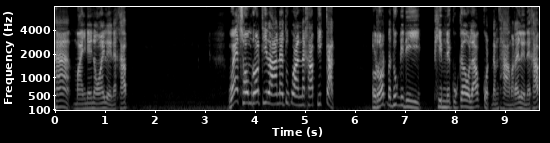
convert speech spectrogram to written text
65 ไม่น้อยๆเลยนะครับ แวะชมรถที่ร้านได้ทุกวันนะครับ พิกัด รถบรรทุกดีๆ พิมพ์ใน Google แล้วกดนำทางมาได้เลยนะครับ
